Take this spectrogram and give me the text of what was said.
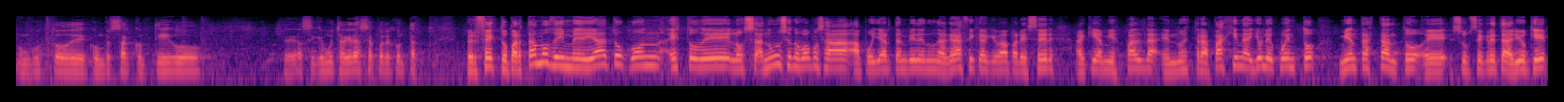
Un gusto de conversar contigo. Eh, así que muchas gracias por el contacto. Perfecto, partamos de inmediato con esto de los anuncios. Nos vamos a apoyar también en una gráfica que va a aparecer aquí a mi espalda en nuestra página. Yo le cuento, mientras tanto, eh, subsecretario, que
